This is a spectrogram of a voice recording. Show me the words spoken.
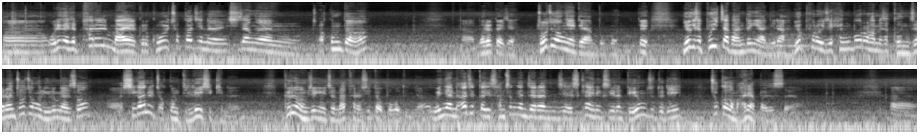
어, 우리가 이제 8월 말 그리고 9월 초까지는 시장은 조금 더 어, 뭐랄까 이제 조정에 대한 부분. 그 여기서 V자 반등이 아니라 옆으로 이제 횡보를 하면서 건전한 조정을 이루면서 어, 시간을 조금 딜레이 시키는 그런 움직임이 저 나타날 수 있다고 보거든요. 왜냐하면 아직까지 삼성전자라든지 SK하이닉스 이런 대형주들이 주가가 많이 안 빠졌어요. 어,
